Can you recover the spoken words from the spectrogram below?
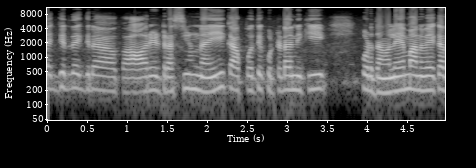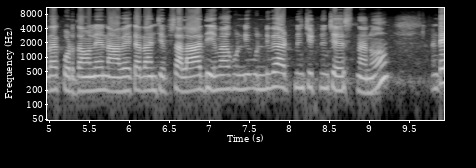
దగ్గర దగ్గర ఒక ఆరేడు డ్రెస్సులు ఉన్నాయి. కాకపోతే కుట్టడానికి కుడదాంలే మనవే కదా కుడదాంలే నావే కదా అని చెప్పేసి అలా ధీమాగా ఉండి ఉండివే అటు నుంచి ఇటు నుంచి వేస్తున్నాను. అంటే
